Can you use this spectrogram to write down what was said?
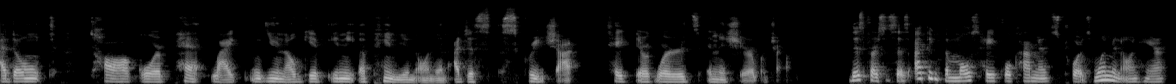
I don't talk or pet like you know give any opinion on them. I just screenshot, take their words, and then share it with y'all. This person says, I think the most hateful comments towards women on here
